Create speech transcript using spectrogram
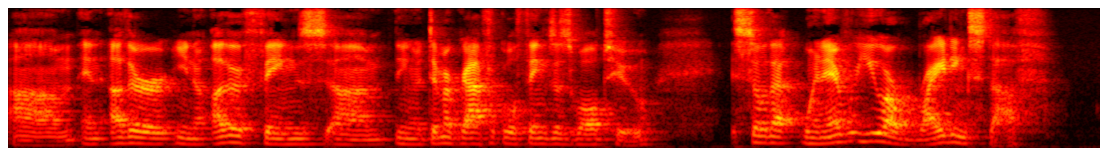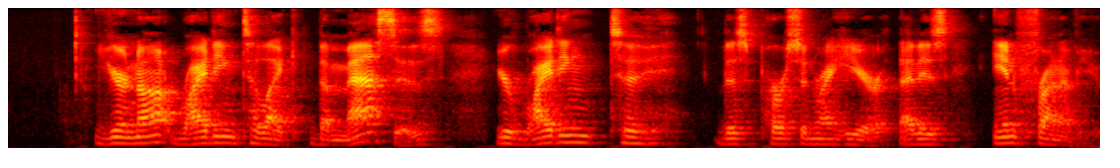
um, and other you know other things um, you know demographical things as well too. So that whenever you are writing stuff you're not writing to like the masses. You're writing to this person right here that is in front of you.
